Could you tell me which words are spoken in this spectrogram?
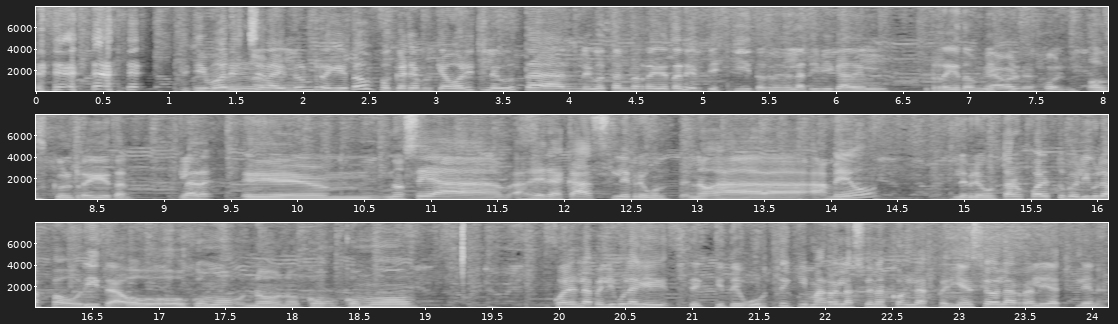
y Boric No. bailó un reggaetón, ¿cachai? porque a Boric le, gusta, le gustan los reggaetones viejitos, la típica del reggaetón La viejito. old school. Old school reggaetón. Claro. Eh, no sé, a, a ver, a Cass le preguntaron, no, a, a Meo le preguntaron cuál es tu película favorita o, o cómo, no, no, cómo, cómo- cuál es la película que te, que te guste y que más relacionas con la experiencia o la realidad chilena.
